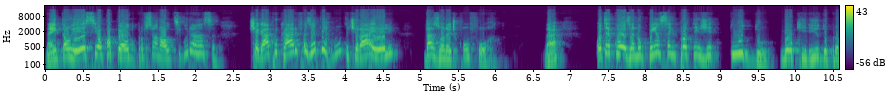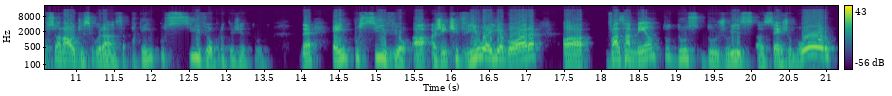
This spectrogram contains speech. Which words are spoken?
Né? Então, esse é o papel do profissional de segurança. Chegar para o cara e fazer a pergunta, tirar ele da zona de conforto. Né? Outra coisa, não pensa em proteger tudo, meu querido profissional de segurança, porque é impossível proteger tudo. Né? É impossível. A, a gente viu aí agora vazamento do, do juiz uh, Sérgio Moro,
